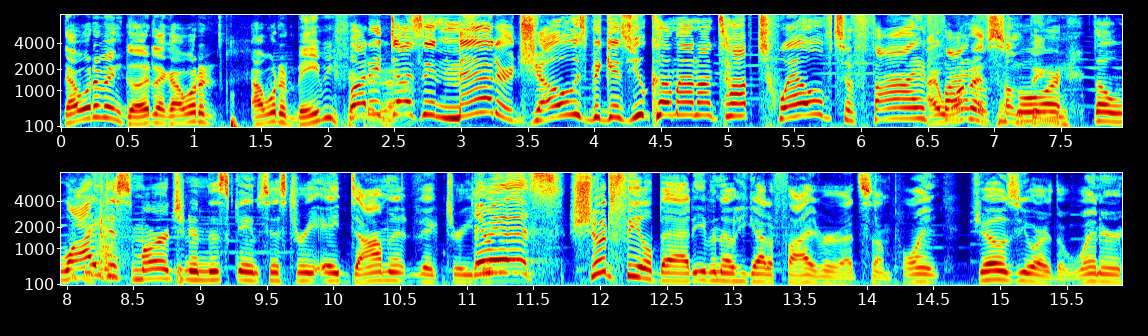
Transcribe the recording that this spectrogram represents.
That would have been good. Like I would have, I would have maybe. But figured it doesn't matter, Joez, because you come out on top 12 to 5 I final score, something. the widest margin in this game's history, a dominant victory. Give me this! Should feel bad, even though he got a fiver at some point. Joez, you are the winner.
